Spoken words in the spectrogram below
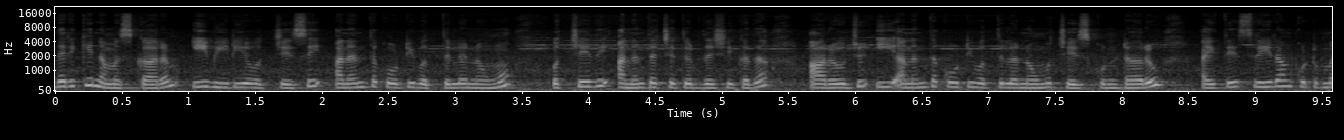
అందరికీ నమస్కారం. ఈ వీడియో వచ్చేసి అనంతకోటి ఒత్తుల నోము. వచ్చేది అనంత చతుర్దశి కదా. ఆ రోజు ఈ అనంతకోటి ఒత్తుల నోము చేసుకుంటారు. అయితే శ్రీరామ్ కుటుంబ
